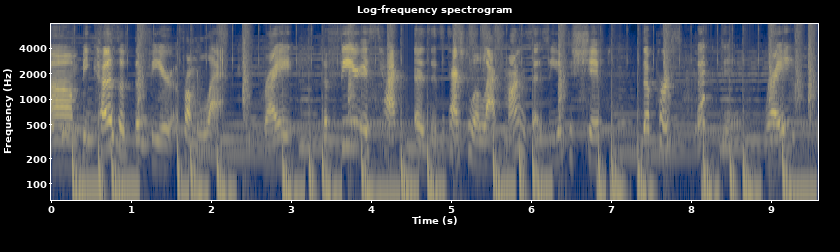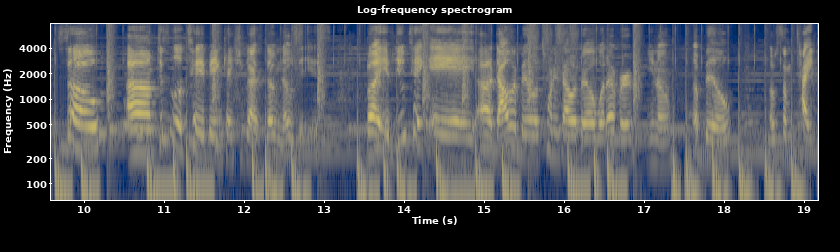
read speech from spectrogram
um, because of the fear from lack, right? The fear is, ta- is attached to a lack mindset. So you have to shift the perspective, right? So, um, just a little tidbit in case you guys don't know this. But if you take a, a dollar bill, a twenty dollar bill, whatever, you know, a bill of some type,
